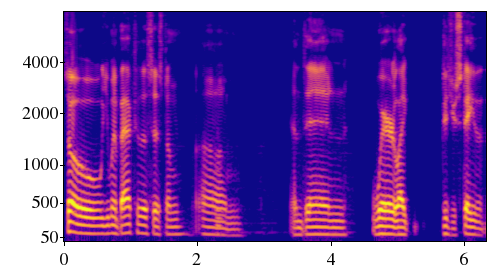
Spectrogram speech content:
So you went back to the system, um, and then where like did you stay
